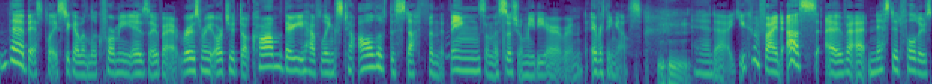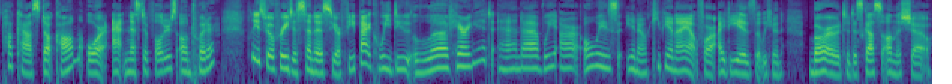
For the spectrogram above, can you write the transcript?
The best place to go and look for me is over at rosemaryorchard.com. There you have links to all of the stuff and the things and the social media and everything else. Mm-hmm. And uh, you can find us over at nestedfolderspodcast.com or at nestedfolders on Twitter. Please feel free to send us your feedback. We do love hearing it, and uh, we are always, you know, keeping an eye out for ideas that we can borrow to discuss on the show.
